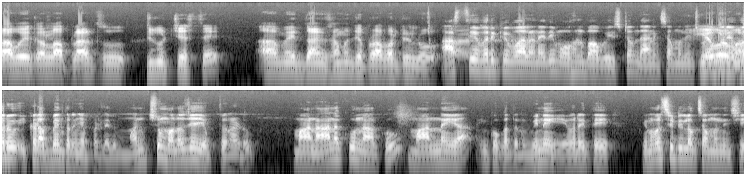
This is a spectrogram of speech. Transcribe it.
రాబోయే కాలంలో ఆ ప్లాన్స్ ఎగ్జిక్యూట్ చేస్తే మీరు దానికి సంబంధించిన ప్రాపర్టీలు ఆస్తి ఎవరికి ఇవ్వాలనేది మోహన్ బాబు ఇష్టం. దానికి సంబంధించి ఎవరు ఎవరు ఇక్కడ అభ్యంతరం చెప్పట్లేదు. మంచు మనోజే చెప్తున్నాడు. మా నాన్నకు నాకు మా అన్నయ్య ఇంకొకతను వినయ్ ఎవరైతే యూనివర్సిటీలోకి సంబంధించి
